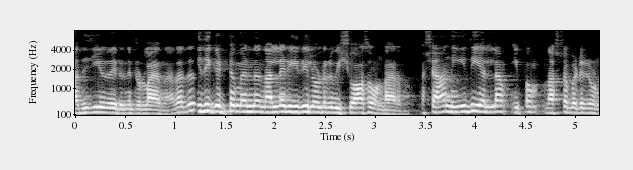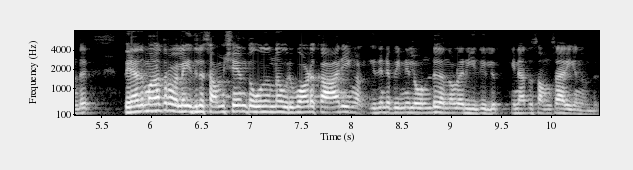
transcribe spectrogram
അതിജീവിതം ഇരുന്നിട്ടുള്ളതെന്ന് അതായത് ഇത് കിട്ടുമെന്ന് നല്ല രീതിയിലുള്ളൊരു വിശ്വാസം ഉണ്ടായിരുന്നു. പക്ഷേ ആ നീതിയെല്ലാം ഇപ്പം നഷ്ടപ്പെട്ടിട്ടുണ്ട്. പിന്നെ അത് മാത്രമല്ല ഇതിൽ സംശയം തോന്നുന്ന ഒരുപാട് കാര്യങ്ങൾ ഇതിന്റെ പിന്നിലുണ്ട് എന്നുള്ള രീതിയിലും ഇതിനകത്ത് സംസാരിക്കുന്നുണ്ട്.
